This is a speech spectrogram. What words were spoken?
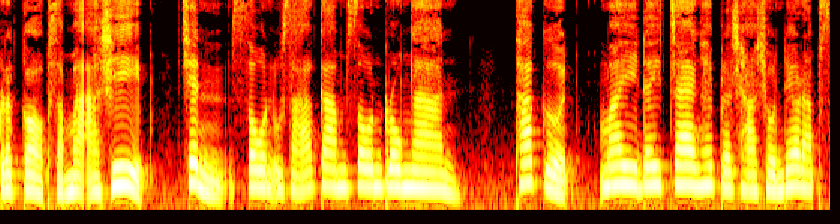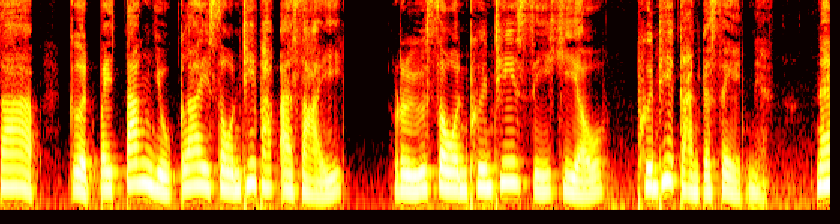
ประกอบสัมมาอาชีพ เช่น โซนอุตสาหกรรมโซนโรงงาน ถ้าเกิดไม่ได้แจ้งให้ประชาชนได้รับทราบ เกิดไปตั้งอยู่ใกล้โซนที่พักอาศัย หรือโซนพื้นที่สีเขียว พื้นที่การเกษตรเนี่ยแน่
